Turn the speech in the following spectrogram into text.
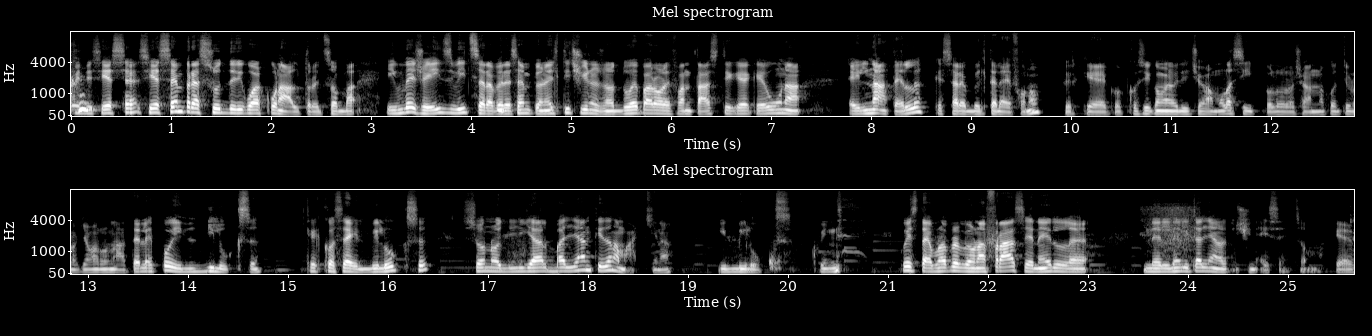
Quindi si è, se- si è, sempre a sud di qualcun altro, insomma. Invece in Svizzera, per esempio, nel Ticino ci sono due parole fantastiche, che una è il Natel, che sarebbe il telefono, perché così come lo dicevamo la SIP, loro hanno, continuano a chiamare un Natel, e poi il Bilux. Che cos'è il Bilux? Sono gli albaglianti della macchina, il Bilux. Quindi questa è una, proprio una frase nel, nel, nell'italiano cinese, insomma. Che,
